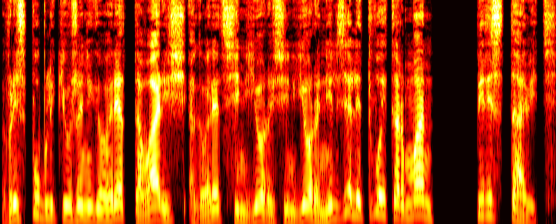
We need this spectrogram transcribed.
В республике уже не говорят «товарищ», а говорят «сеньора, сеньора». Нельзя ли твой карман переставить?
